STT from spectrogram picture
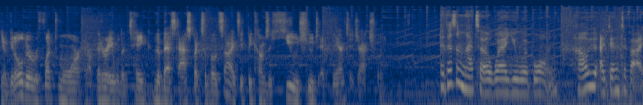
you know get older reflect more and are better able to take the best aspects of both sides it becomes a huge huge advantage actually it doesn't matter where you were born, how you identify,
